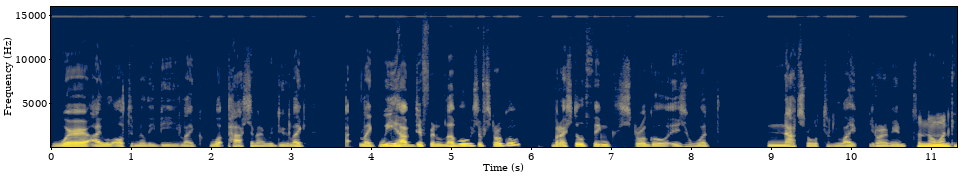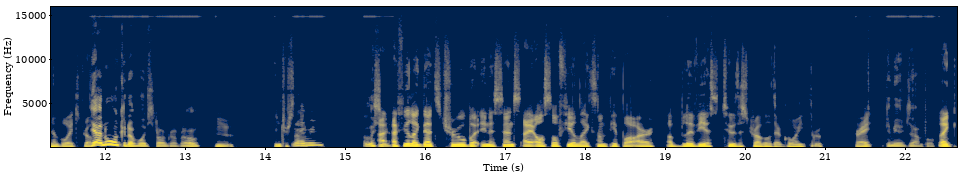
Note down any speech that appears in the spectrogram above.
where I will ultimately be, like what passion I would do. Like uh, like we have different levels of struggle, but I still think struggle is what natural to life. You know what I mean? So no one can avoid struggle. Yeah, no one can avoid struggle, bro. Hmm, you know Interesting. what I mean? I, I feel like that's true, but in a sense, I also feel like some people are oblivious to the struggle they're going through. Right? Give me an example. Like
